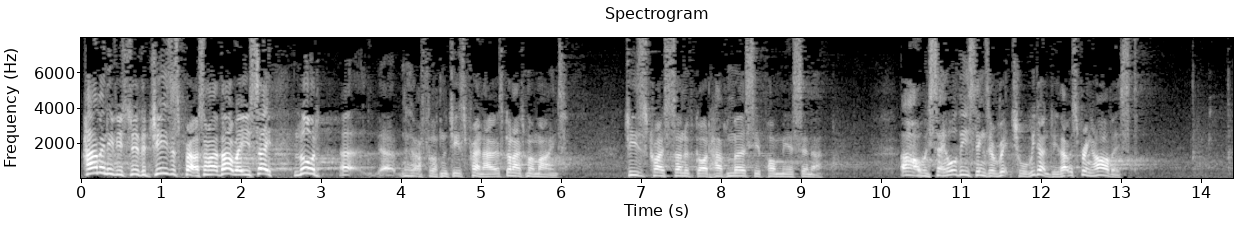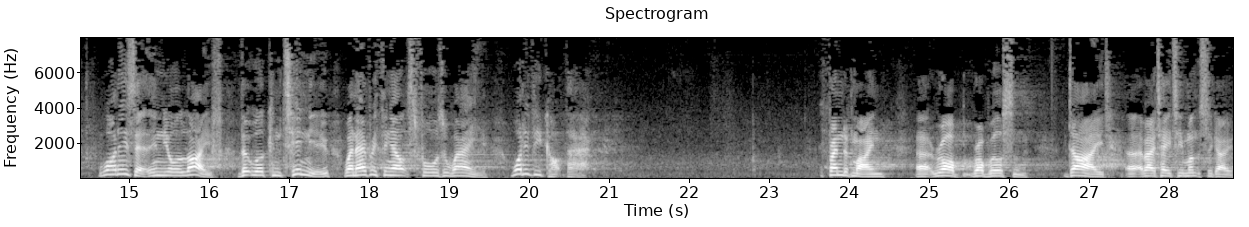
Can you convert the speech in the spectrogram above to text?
How many of you do the Jesus prayer something like that where you say, Lord, uh, I've forgotten the Jesus prayer now. It's gone out of my mind. Jesus Christ, Son of God, have mercy upon me, a sinner. Oh, we say all these things are ritual. We don't do that with Spring Harvest. What is it in your life that will continue when everything else falls away? What have you got there? A friend of mine, uh, Rob, Rob Wilson, died uh, about 18 months ago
